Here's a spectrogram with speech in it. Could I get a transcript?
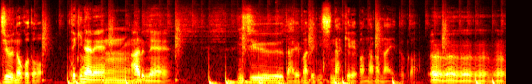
10のこと的なねうん。あるね。20代までにしなければならないとか。うんうんうんうんうん。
